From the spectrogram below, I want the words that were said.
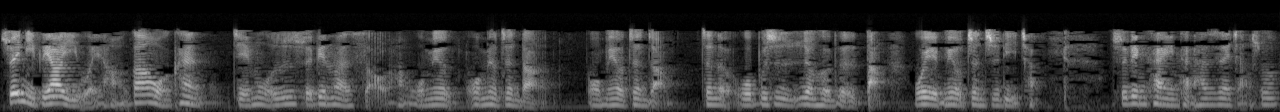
所以你不要以为哈，刚刚我看节目，我就是随便乱扫了哈，我没有我没有政党，我没有政党，真的我不是任何的党，我也没有政治立场，随便看一看，他是在讲说，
